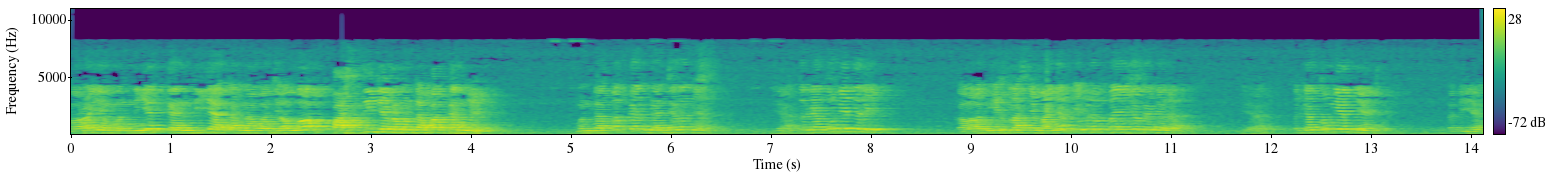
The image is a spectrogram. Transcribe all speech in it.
orang yang meniatkan dia karena wajah Allah pasti dia akan mendapatkannya mendapatkan ganjarannya ya tergantung dia tadi kalau ikhlasnya banyak dia mendapat banyak juga ganjaran Ya, tergantung niatnya. Tadi ya.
